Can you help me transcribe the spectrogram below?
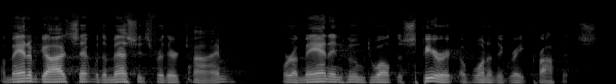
a man of God sent with a message for their time, or a man in whom dwelt the spirit of one of the great prophets.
